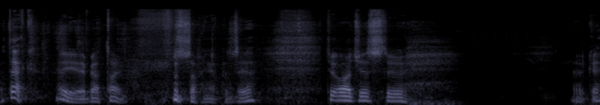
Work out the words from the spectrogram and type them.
Attack! Hey, about time. Something happens here. Two archers to... Okay.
